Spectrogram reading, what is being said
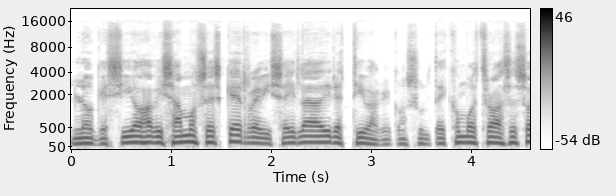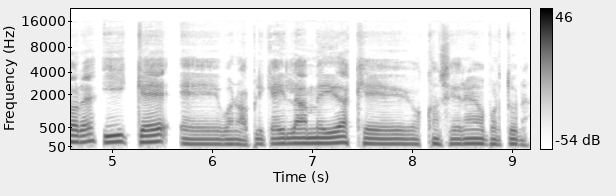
Lo que sí os avisamos es que reviséis la directiva, que consultéis con vuestros asesores y que, eh, bueno, apliquéis las medidas que os consideren oportunas.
